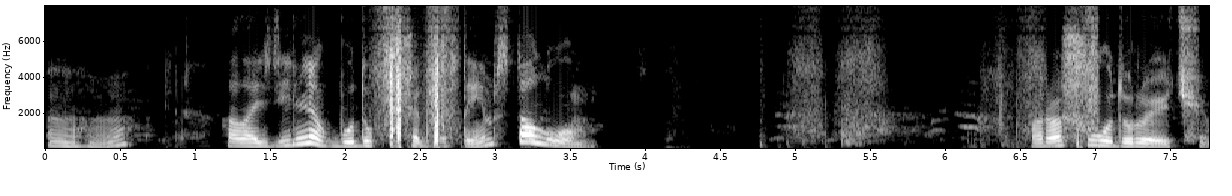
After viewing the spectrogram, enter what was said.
Угу. Холодильник буду кушать за тим столом. Хорошо, до речі.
